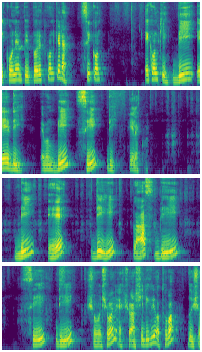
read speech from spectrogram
একনের বিপরীত কোণ কেটা সিকোণ একোণ কি? বি এ ডি এবং বি সি ডি এই লেখবা। B A D plus B C D সমান সমান একশো আশি ডিগ্রি অথবা দুইশো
